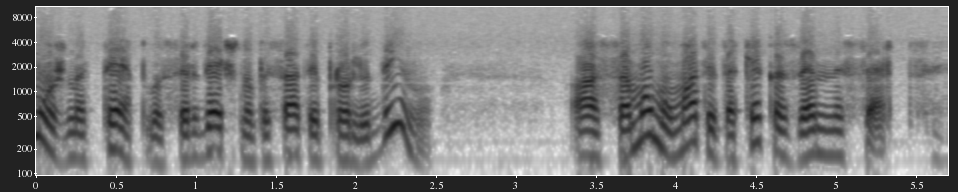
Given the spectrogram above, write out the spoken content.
можна тепло, сердечно писати про людину, а самому мати таке казенне серце?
